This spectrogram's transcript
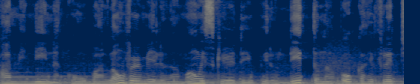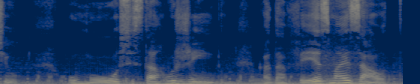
A menina, com o balão vermelho na mão esquerda e o pirulito na boca, refletiu. O moço está rugindo, cada vez mais alto.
